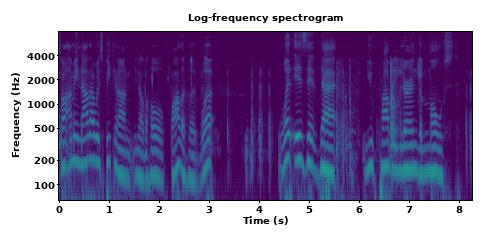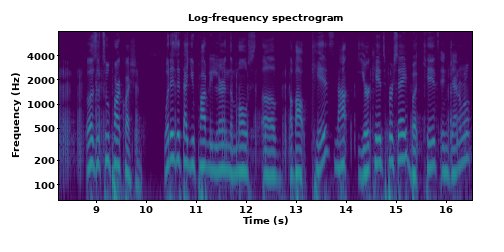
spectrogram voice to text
So I mean, now that we're speaking on you know the whole fatherhood, what what is it that you've probably learned the most? Well, it's a two part question. What is it that you've probably learned the most of about kids, not your kids per se, but kids in general?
